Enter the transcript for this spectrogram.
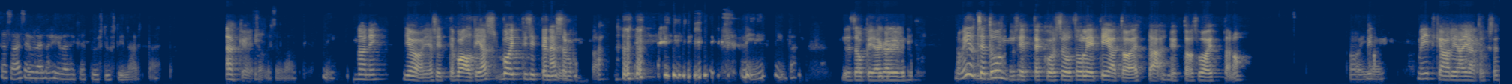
se sai se yleensä hiljaiseksi ja pystyi justiin näyttää, että Okei. se oli se valtias. Niin. No niin. Joo, ja sitten Valtias voitti sitten sm kultaa niin, niinpä. Se sopii aika hyvin. No miltä se tuntui sitten, kun sinulla tuli tieto, että nyt olet voittanut? Oi, Mit- oi. Mitkä oli ajatukset?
